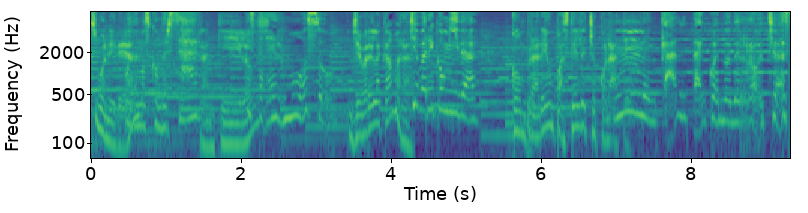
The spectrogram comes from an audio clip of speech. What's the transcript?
Es buena idea. Podemos conversar. Tranquilos. Estará hermoso. Llevaré la cámara. Llevaré comida. Compraré un pastel de chocolate. Mm, me encanta cuando derrochas.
